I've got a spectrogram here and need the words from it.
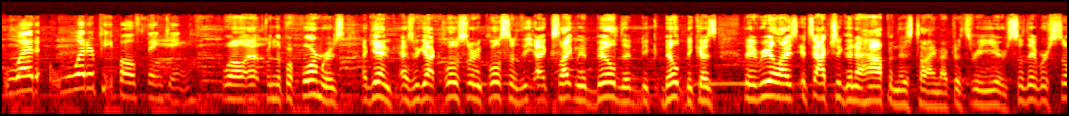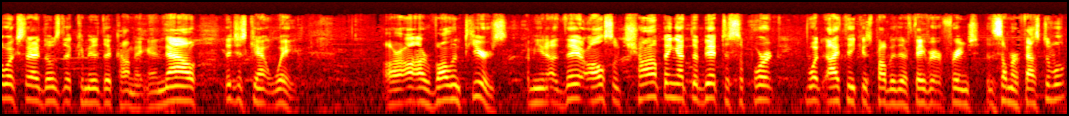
What what are people thinking? Well, uh, from the performers, again, as we got closer and closer, the excitement built, built because they realized it's actually going to happen this time after three years. So they were so excited, those that committed to coming, and now they just can't wait. Our, our volunteers, I mean, uh, they're also chomping at the bit to support what I think is probably their favorite Fringe, the Summer Festival.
